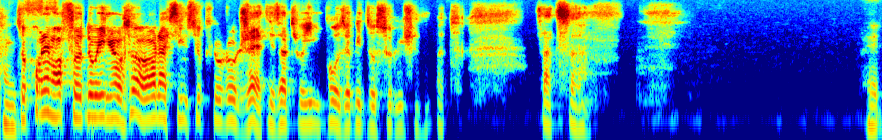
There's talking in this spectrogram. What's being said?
Thanks. The problem of doing a relaxing subclural jet is that you impose a bit the solution, but that's. Uh... Right.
